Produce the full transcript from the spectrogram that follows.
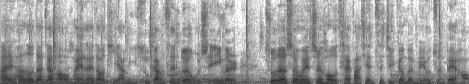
嗨，Hello，大家好，欢迎来到提亚米苏杠深蹲，我是 Amer。出了社会之后，才发现自己根本没有准备好，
